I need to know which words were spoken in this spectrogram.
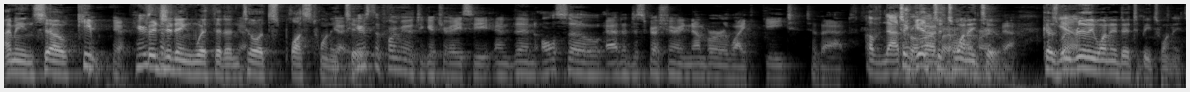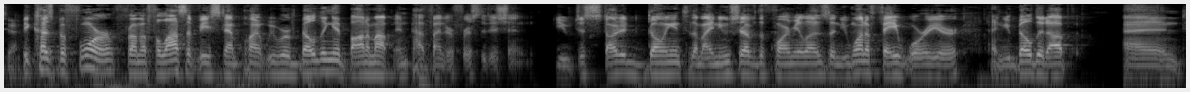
I mean, so keep Yeah, here's the- fidgeting with it until it's plus Yeah, 22. here's the formula to get your AC, and then also add a discretionary number like eight to that. Of natural to natural get to 22. Because Yeah. we really wanted it to be 22. Because before, from a philosophy standpoint, we were building it bottom up in Pathfinder First Edition. You just started going into the minutia of the formulas, and you want a Fey warrior, and you build it up, and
